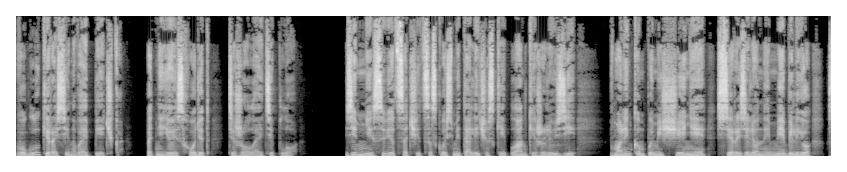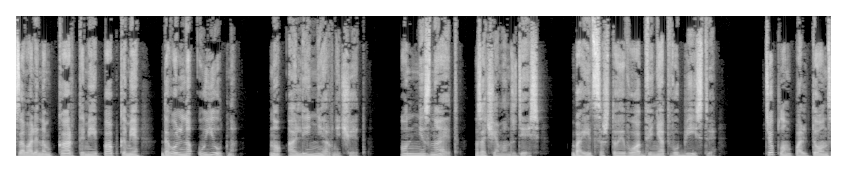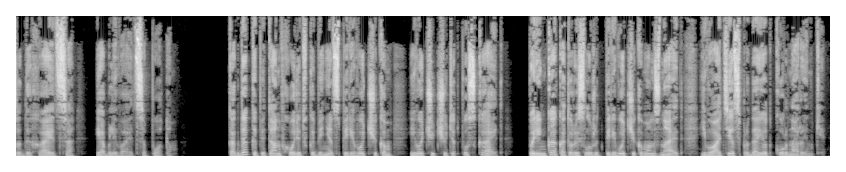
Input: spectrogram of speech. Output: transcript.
В углу керосиновая печка. От нее исходит тяжелое тепло. Зимний свет сочится сквозь металлические планки жалюзи — в маленьком помещении с серо-зеленой мебелью, заваленном картами и папками, довольно уютно. Но Али нервничает. Он не знает, зачем он здесь. Боится, что его обвинят в убийстве. В теплом пальто он задыхается и обливается потом. Когда капитан входит в кабинет с переводчиком, его чуть-чуть отпускает. Паренька, который служит переводчиком, он знает, его отец продает кур на рынке.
